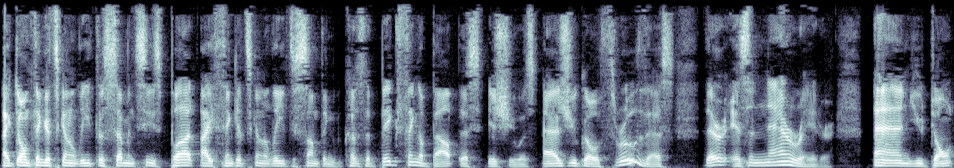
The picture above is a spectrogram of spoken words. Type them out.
I don't think it's going to lead to seven seas, but I think it's going to lead to something because the big thing about this issue is as you go through this, there is a narrator and you don't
